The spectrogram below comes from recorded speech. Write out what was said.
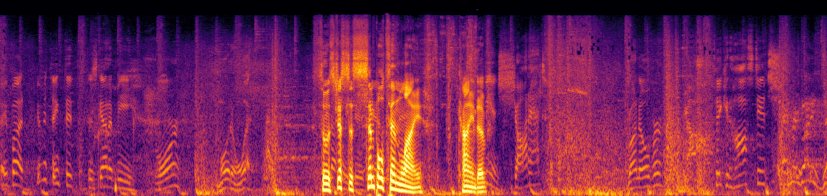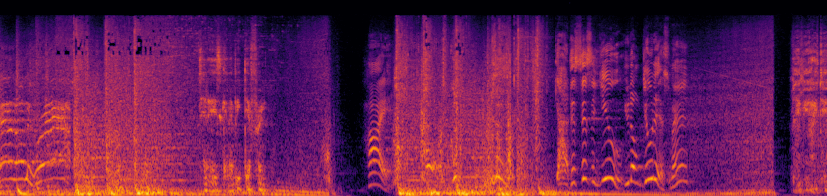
Hey, bud, you ever think that there's got to be So it's just a simpleton life, kind of. Being shot at? Run over? Taken hostage? Everybody down on the ground! Today's gonna be different. Hi. God, this isn't you. You don't do this, man. Maybe I do.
